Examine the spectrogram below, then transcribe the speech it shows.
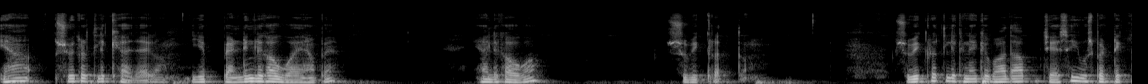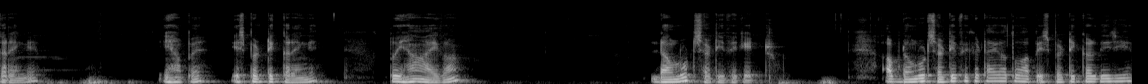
यहाँ स्वीकृत लिख के आ जाएगा। ये पेंडिंग लिखा हुआ है यहाँ पे। यहाँ लिखा होगा, स्वीकृत। स्वीकृत लिखने के बाद आप जैसे ही उस पर टिक करेंगे, यहाँ पे इस पर टिक करेंगे तो यहाँ आएगा डाउनलोड सर्टिफिकेट अब डाउनलोड सर्टिफिकेट आएगा तो आप इस पर टिक कर दीजिए।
